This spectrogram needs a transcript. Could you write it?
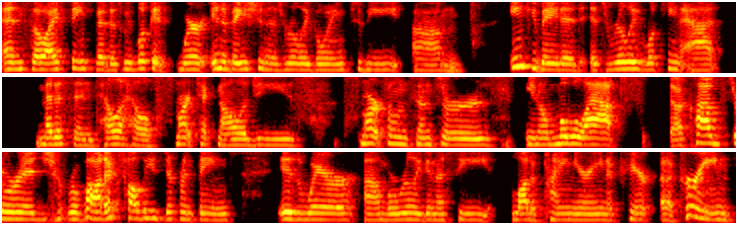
And so i think that as we look at where innovation is really going to be um, incubated it's really looking at medicine, telehealth, smart technologies, smartphone sensors, you know, mobile apps, uh, cloud storage, robotics, all these different things. is where um, we're really going to see a lot of pioneering occur- occurring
